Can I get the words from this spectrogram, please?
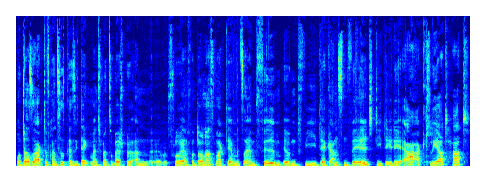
Und da sagte Franziska, sie denkt manchmal zum Beispiel an äh, Florian von Donnersmarck, der mit seinem Film irgendwie der ganzen Welt die DDR erklärt hat.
